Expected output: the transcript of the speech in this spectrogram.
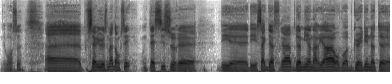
Venez voir ça. plus sérieusement, donc, on est assis sur euh, des, sacs de frappe demi en arrière. On va upgrader notre, euh,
